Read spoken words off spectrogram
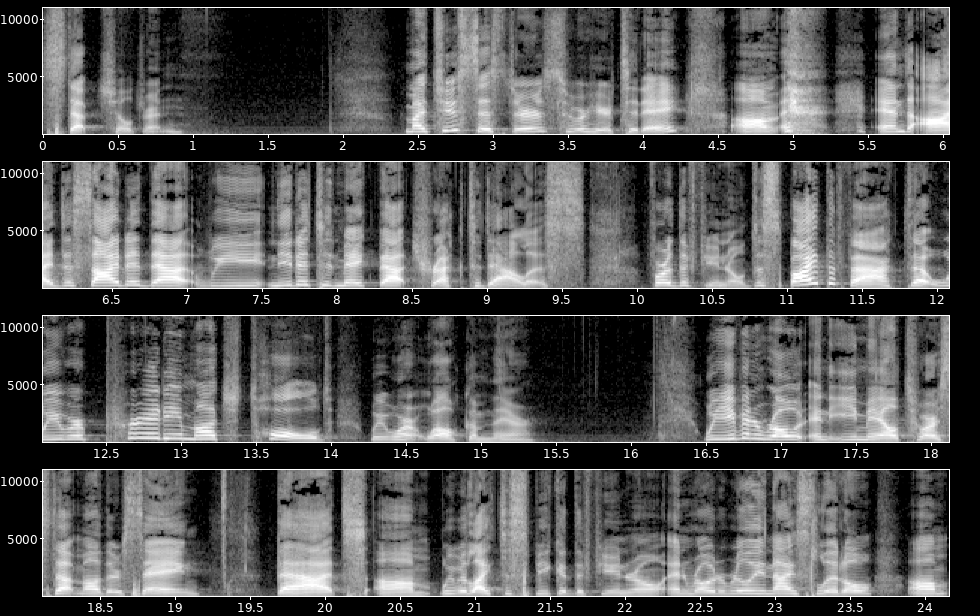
stepchildren. My two sisters, who are here today, um, and I decided that we needed to make that trek to Dallas for the funeral, despite the fact that we were pretty much told we weren't welcome there. We even wrote an email to our stepmother saying that um, we would like to speak at the funeral and wrote a really nice little um,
